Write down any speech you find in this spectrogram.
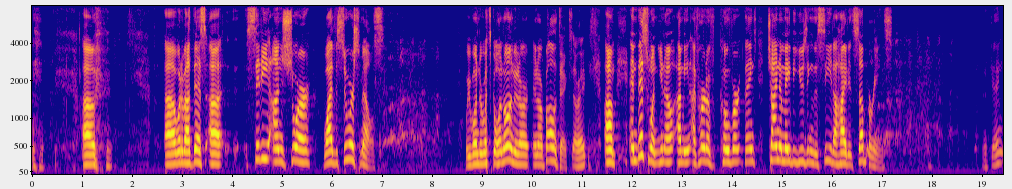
uh, uh, what about this? Uh, city unsure why the sewer smells we wonder what's going on in our in our politics all right? Um, and this one you know i mean i've heard of covert things. China may be using the sea to hide its submarines. Okay?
